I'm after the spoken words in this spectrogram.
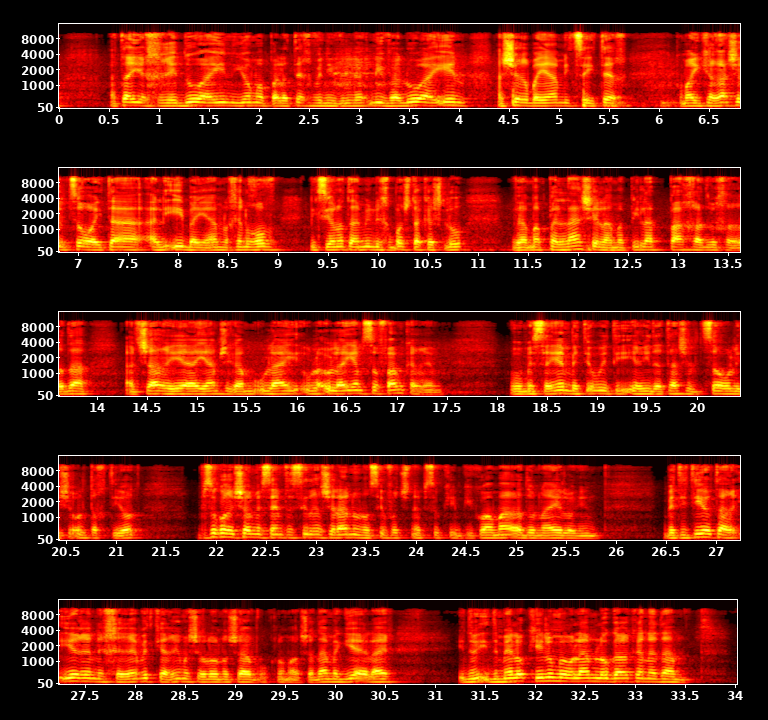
עתה יחרדו העין יום הפלתך ונבהלו העין אשר בים מצאתך. כלומר עיקרה של צור הייתה על אי בים, לכן רוב ניסיונות העמים לכבוש אותה כשלו, והמפלה שלה מפילה פחד וחרדה על שאר איי הים שגם אולי, אולי, אולי ים סופם קרב. והוא מסיים בתיאור ירידתה של צור לשאול תחתיות. הפסוק הראשון מסיים את הסדרה שלנו, נוסיף עוד שני פסוקים. כי כה אמר אדוני אלוהים, בתיתי יותר עיר נחרבת כערים אשר לא נושבו. כלומר, כשאדם מגיע אלייך, ידמה לו כאילו מעולם לא גר כאן אדם.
